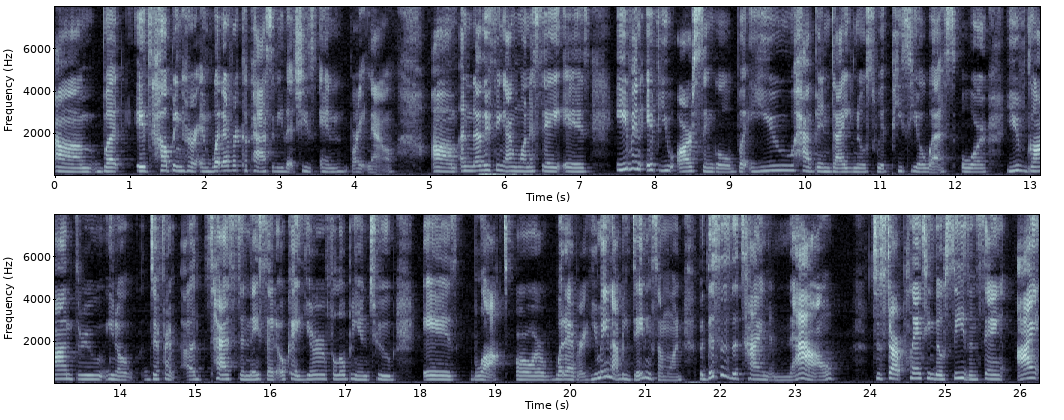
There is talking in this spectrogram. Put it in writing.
Um, but it's helping her in whatever capacity that she's in right now. Um, another thing I want to say is even if you are single, but you have been diagnosed with PCOS or you've gone through, you know, different uh, tests and they said, okay, your fallopian tube is blocked or whatever, you may not be dating someone, but this is the time now to start planting those seeds and saying, I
